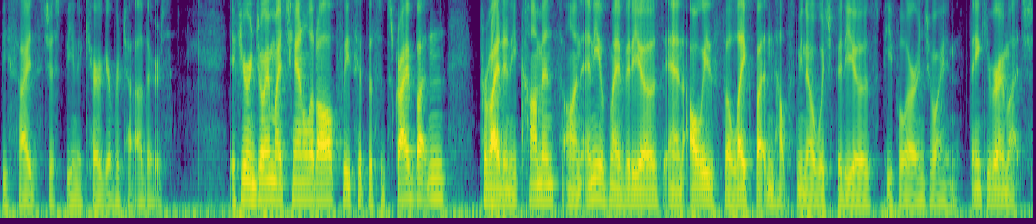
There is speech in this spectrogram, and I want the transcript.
besides just being a caregiver to others. If you're enjoying my channel at all, please hit the subscribe button, provide any comments on any of my videos, and always the like button helps me know which videos people are enjoying. Thank you very much.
